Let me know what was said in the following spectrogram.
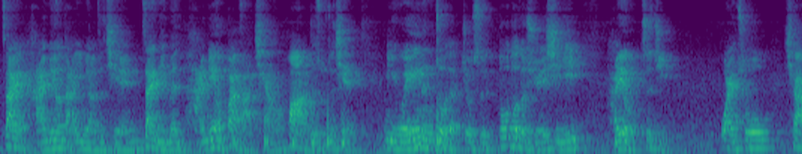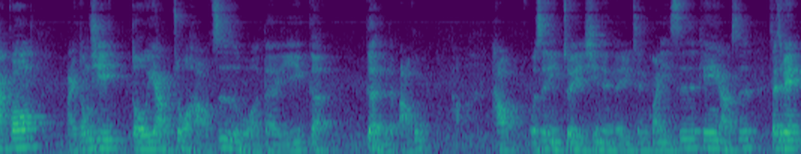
在还没有打疫苗之前，在你们还没有办法强化自主之前，你唯一能做的就是多多的学习，还有自己外出洽工买东西都要做好自我的一个个人的保护。好好我是你最信任的育程管理师天意老师在这边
